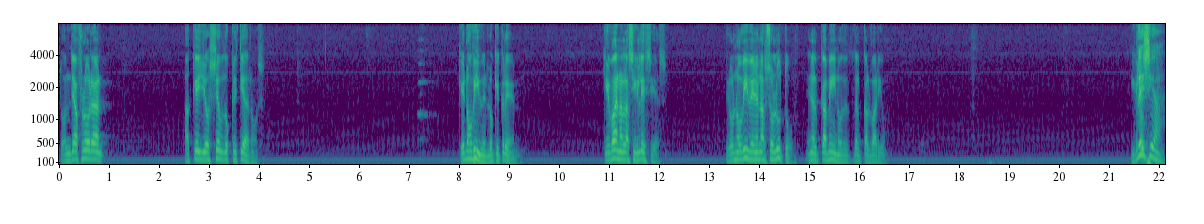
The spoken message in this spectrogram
donde afloran aquellos pseudo cristianos que no viven lo que creen, que van a las iglesias, pero no viven en absoluto en el camino del Calvario. Iglesia,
